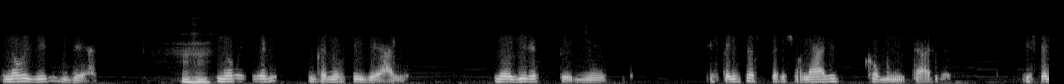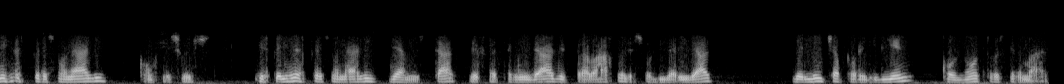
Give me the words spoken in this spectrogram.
no vivir ideas, Ujú. no vivir simplemente ideales, no vivir experiencias, experiencias personales comunitarias, experiencias personales con Jesús, experiencias personales de amistad, de fraternidad, de trabajo, de solidaridad, de lucha por el bien con otros hermanos.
